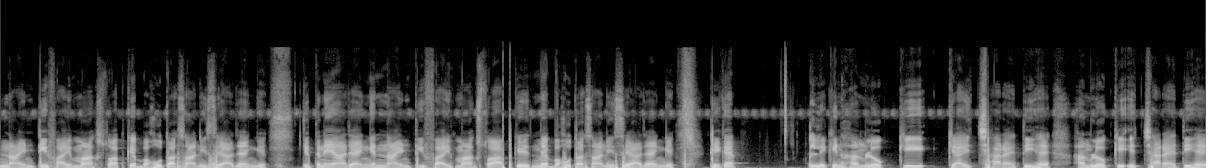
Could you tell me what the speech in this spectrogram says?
95 मार्क्स तो आपके बहुत आसानी से आ जाएँगे। कितने आ जाएँगे? 95 मार्क्स तो आपके इसमें बहुत आसानी से आ जाएँगे। ठीक है? लेकिन हम लोग की क्या इच्छा रहती है? हम लोग की इच्छा रहती है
